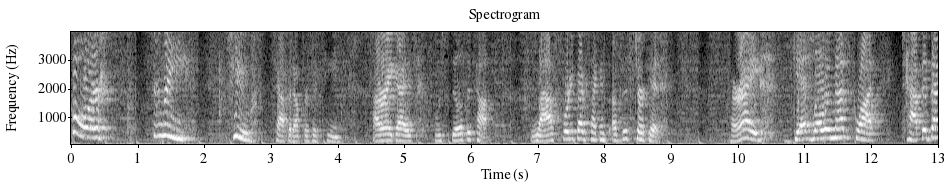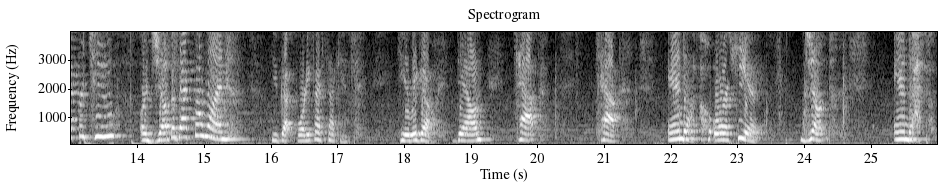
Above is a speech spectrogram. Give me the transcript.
four, three, two. Tap it up for 15. All right, guys, we're still at the top. Last 45 seconds of this circuit. All right, get low in that squat. Tap it back for two or jump it back for one. You've got 45 seconds. Here we go. Down, tap, tap, and up. Or here, jump, and up.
